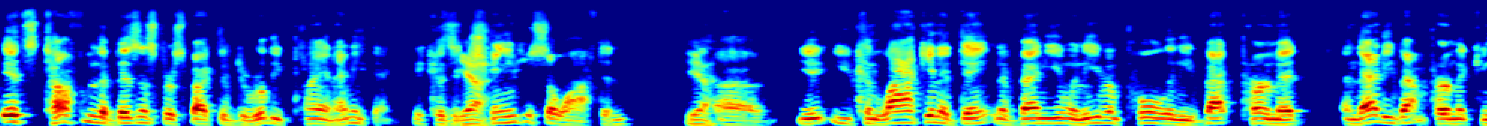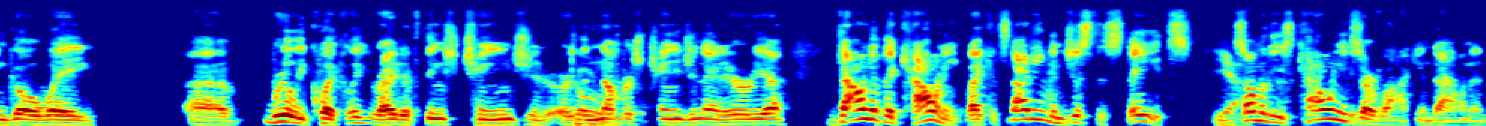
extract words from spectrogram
it's tough from the business perspective to really plan anything because it yeah. changes so often yeah uh, you, you can lock in a date and a venue and even pull an event permit and that event permit can go away uh, really quickly, right? If things change or totally. the numbers change in that area, down to the county. Like it's not even just the states. Yeah. Some of these counties are locking down. And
